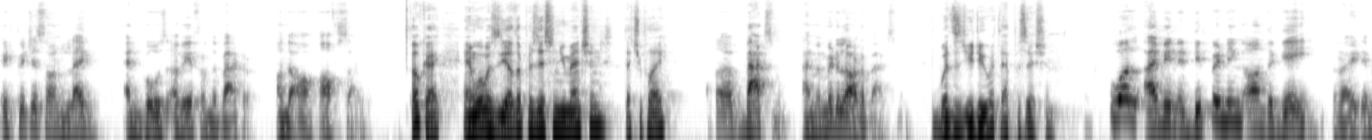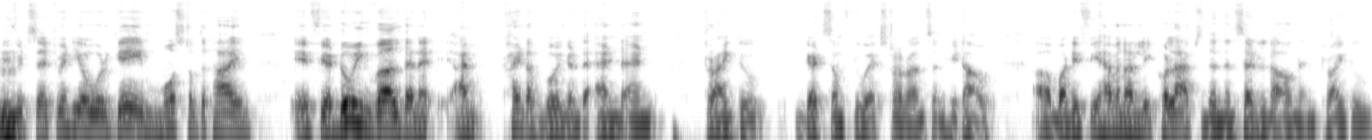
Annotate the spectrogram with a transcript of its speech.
it pitches on leg and goes away from the batter on the off, offside Okay. And what was the other position you mentioned that you play? Uh, batsman. I'm a middle order batsman. What does you do with that position? Well, I mean, depending on the game, right? I mean, mm-hmm. if it's a 20 over game, most of the time, if you're doing well, then I'm kind of going at the end and trying to get some few extra runs and hit out. Uh, but if we have an early collapse, then then settle down and try to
